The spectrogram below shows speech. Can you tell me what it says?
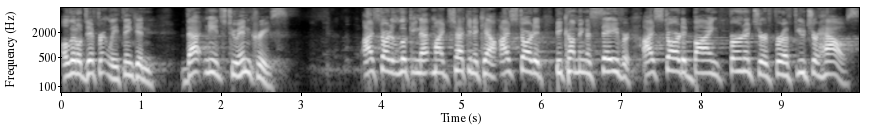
a little differently, thinking that needs to increase. I started looking at my checking account. I started becoming a saver. I started buying furniture for a future house.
